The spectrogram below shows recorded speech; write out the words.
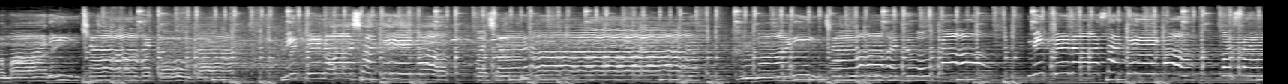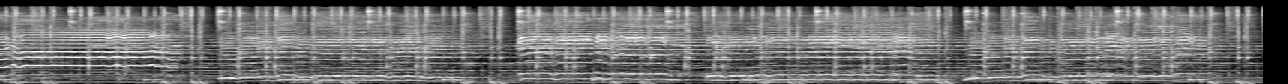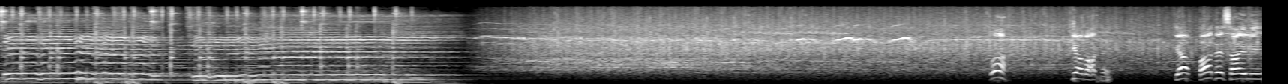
हमारी चाहतों का मिट सकेगा फसाना वाह क्या बात है। क्या बात है साहिली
